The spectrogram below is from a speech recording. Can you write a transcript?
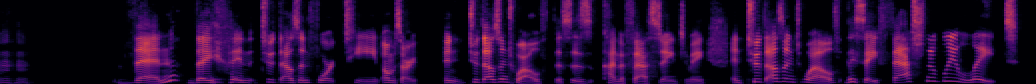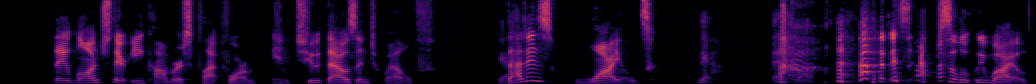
Mm-hmm. Then they, in 2014, oh, I'm sorry, in 2012, this is kind of fascinating to me. In 2012, they say fashionably late, they launched their e commerce platform in 2012. Yeah. That is wild. Yeah. That's that is absolutely wild.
